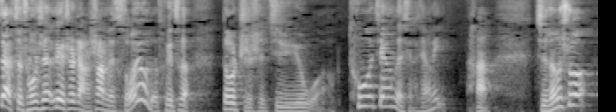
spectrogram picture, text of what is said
再次重申，列车长上面所有的推测都只是基于我脱缰的想象力啊，只能说，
